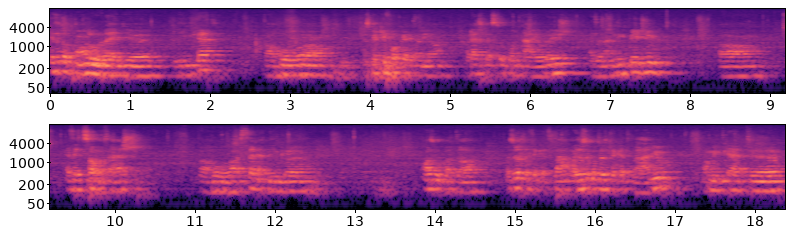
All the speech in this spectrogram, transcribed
Itt adottam alulra egy linket, ahol a, ezt még ki fog kerülni a, respresso.io-ra is, ez a landing page Ez egy szavazás, ahova szeretnénk azokat a, az ötleteket, vagy azokat az ötleteket várjuk, amiket uh,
